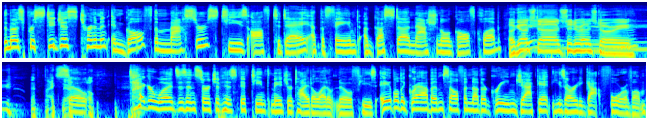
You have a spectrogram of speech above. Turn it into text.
The most prestigious tournament in golf, the Masters, tees off today at the famed Augusta National Golf Club. Augusta, Cinderella story. I know. So Tiger Woods is in search of his 15th major title. I don't know if he's able to grab himself another green jacket. He's already got four of them.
